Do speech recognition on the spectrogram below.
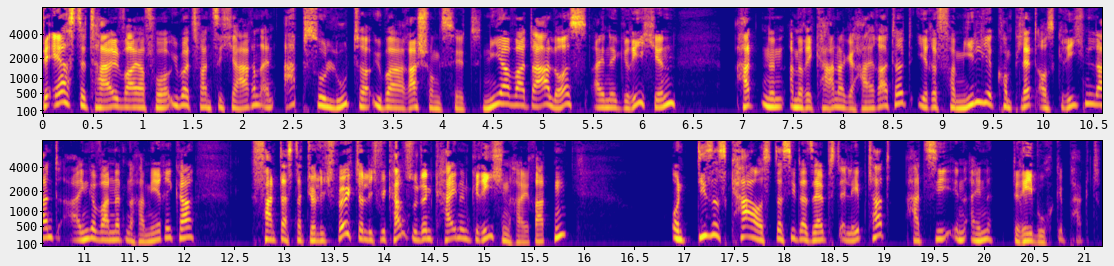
Der erste Teil war ja vor über 20 Jahren ein absoluter Überraschungshit. Nia Vardalos, eine Griechin, hat einen Amerikaner geheiratet, ihre Familie komplett aus Griechenland eingewandert nach Amerika, fand das natürlich fürchterlich. Wie kannst du denn keinen Griechen heiraten? Und dieses Chaos, das sie da selbst erlebt hat, hat sie in ein Drehbuch gepackt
